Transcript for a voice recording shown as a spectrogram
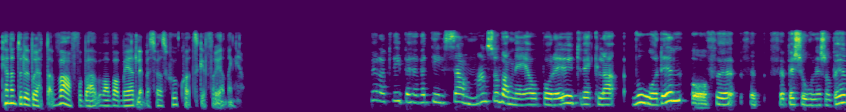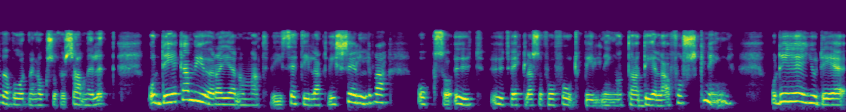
Kan inte du berätta varför behöver man vara medlem i Svensk sjuksköterskeförening? För att vi behöver tillsammans och vara med och både utveckla vården och för, för, för personer som behöver vård men också för samhället. Och det kan vi göra genom att vi ser till att vi själva också ut, utvecklas och får fortbildning och tar del av forskning. Och det är ju det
